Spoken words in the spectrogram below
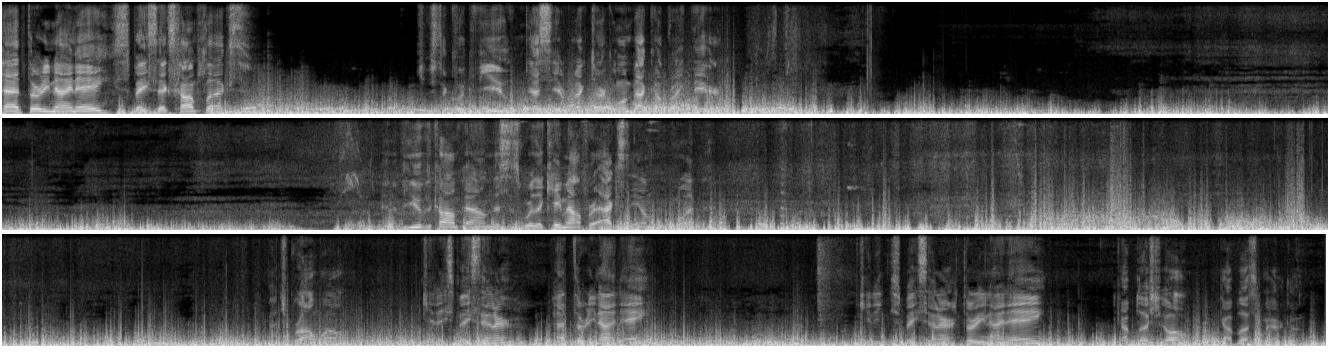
Pad 39A, SpaceX complex. Just a quick view. That's the erector going back up right there. And a view of the compound. This is where they came out for Axiom 1. Space Center, Pad 39A. Kennedy Space Center, 39A. God bless y'all. God bless America.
